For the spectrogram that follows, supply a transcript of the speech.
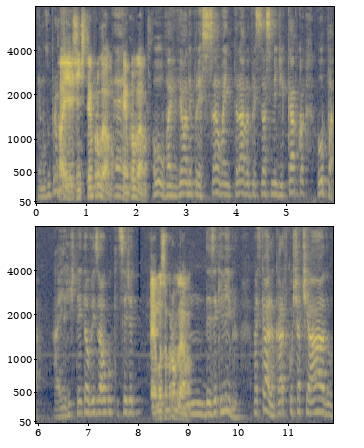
temos um problema. Aí a gente tem um problema, é, tem um problema. Ou vai viver uma depressão, vai entrar, vai precisar se medicar, porque, opa, aí a gente tem talvez algo que seja temos um problema, um desequilíbrio. Mas cara, o cara ficou chateado,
